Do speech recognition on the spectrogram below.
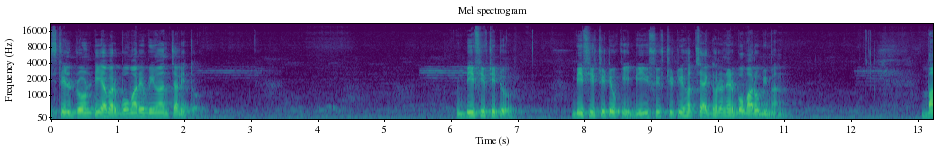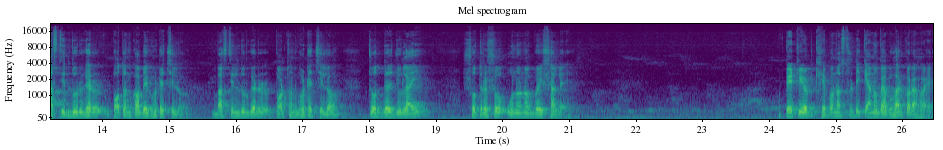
স্টিল ড্রোনটি আবার বোমারু বিমান চালিত। B fifty two B fifty two কি? বি ফিফটি টু হচ্ছে এক ধরনের বোমারু বিমান। বাস্তিল দুর্গের পতন কবে ঘটেছিল? বাস্তিল দুর্গের পতন ঘটেছিল চোদ্দ জুলাই সতেরোশো উননব্বই সালে। পেট্রিয়ট ক্ষেপণাস্ত্রটি কেন ব্যবহার করা হয়?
